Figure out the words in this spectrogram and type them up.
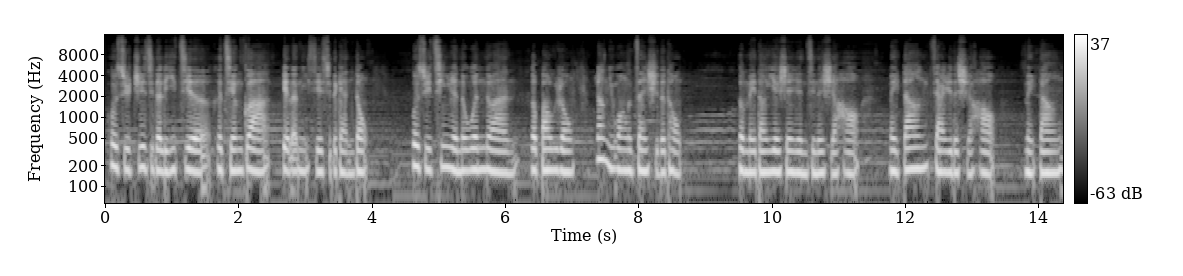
或许知己的理解和牵挂给了你些许的感动，或许亲人的温暖和包容让你忘了暂时的痛。可每当夜深人静的时候，每当假日的时候。每当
